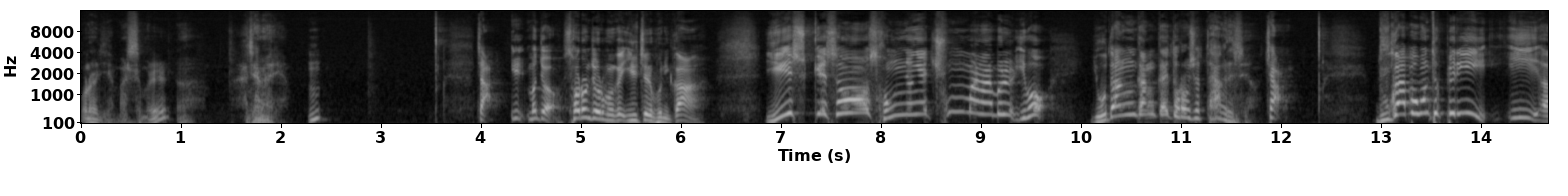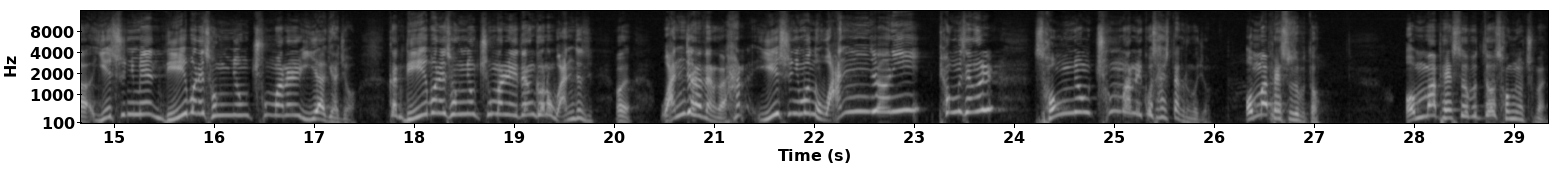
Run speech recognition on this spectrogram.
오늘 이제 말씀을 어, 하자 말이야. 음? 자, 일, 먼저 서론적으로 보니까 1절을 보니까 예수께서 성령의 충만함을 입어 요단강까지 돌아오셨다 그랬어요. 자, 누가복음 특별히 이 어, 예수님의 네 번의 성령 충만을 이야기하죠. 그러니까 네 번의 성령 충만을 얘기하는 거는 완전 어, 완전하다는 거야. 한, 예수님은 완전히 평생을 성령 충만을 입고 사셨다 그런 거죠. 엄마 뱃속부터 엄마 뱃속부터 성령 충만.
